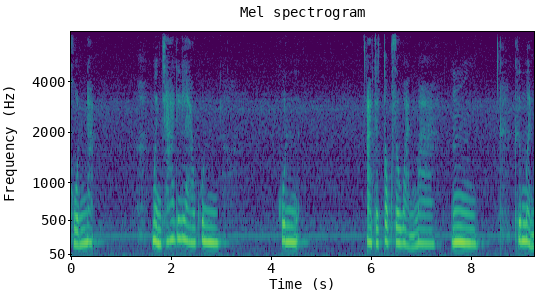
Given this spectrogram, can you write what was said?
พ้นน่ะ เหมือนชาติที่แล้วคุณ คุณอาจจะตกสวรรค์มา อืม คือเหมือน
